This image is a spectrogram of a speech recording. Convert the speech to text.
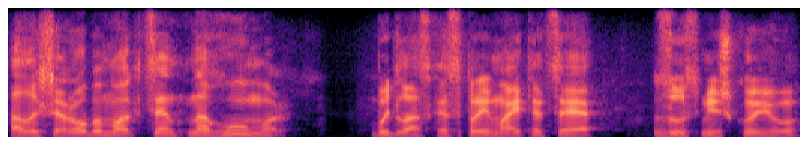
а лише робимо акцент на гумор. Будь ласка, сприймайте це з усмішкою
